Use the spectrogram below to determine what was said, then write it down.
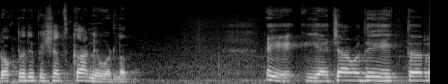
डॉक्टरी पेशाच का निवडलात? ए याच्यामध्ये एकतर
